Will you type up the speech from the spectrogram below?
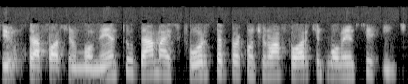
se mostrar forte no momento, dá mais força para continuar forte no momento seguinte.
